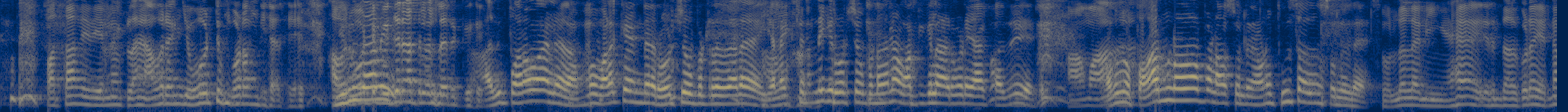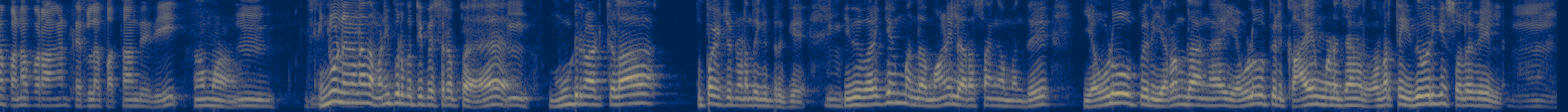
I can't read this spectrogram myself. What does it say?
பத்தாம் தேதி என்ன பிளான் அவர் அங்க ஓட்டும் போட முடியாது. இருந்தாலும் குஜராத்ல இருக்கு. அது பரவாயில்ல. நம்ம வழக்கம் என்ன? ரோட் ஷோ பண்றதால எலெக்ஷன் அன்னைக்கு ரோட் ஷோ பண்ணதானே வாக்குகளை அறுவடை ஆகாது. ஆமா. அவங்க ஃபார்முலா தான் நான் சொல்றேன். அவனும் புதுசா எதுவும் சொல்லல. சொல்லல நீங்க. இருந்தா கூட என்ன பண்ண போறாங்கன்னு தெரியல பத்தாம் தேதி. ஆமா. இன்னொன்னு என்னன்னா அந்த மணிப்பூர் பத்தி பேசுறப்ப மூன்று நாட்களா துப்பாக்கிச்சூடு நடந்துகிட்டு இருக்கு. இது வரைக்கும் அந்த மாநில அரசாங்கம் வந்து எவ்வளவு பேர் இறந்தாங்க எவ்வளவு பேர் காயம் அடைஞ்சாங்க விவரத்தை இது வரைக்கும் சொல்லவே இல்லை.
